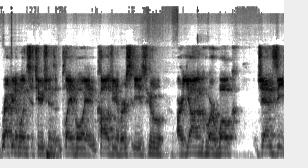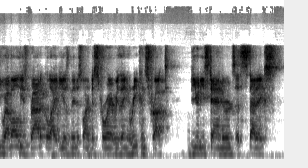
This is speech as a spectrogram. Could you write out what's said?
reputable institutions and Playboy and college universities who are young, who are woke, Gen Z, who have all these radical ideas, and they just want to destroy everything, reconstruct beauty standards, aesthetics,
